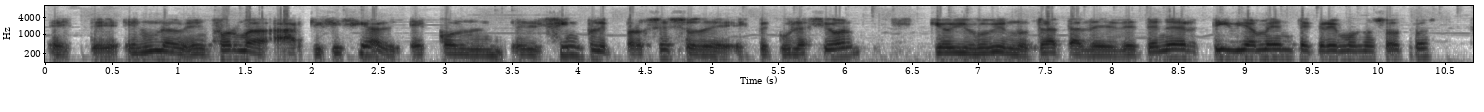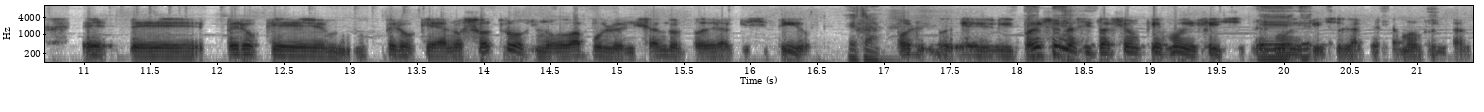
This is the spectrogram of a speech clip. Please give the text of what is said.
este, en una en forma artificial, es con el simple proceso de especulación que hoy el gobierno trata de detener tibiamente, creemos nosotros, este, pero que pero que a nosotros nos va pulverizando el poder adquisitivo. Por, eh, por eso es una situación que es muy difícil, es muy eh, difícil la que estamos enfrentando.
